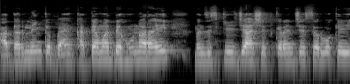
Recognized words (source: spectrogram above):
आधार लिंक बँक खात्यामध्ये होणार आहे. म्हणजेच की ज्या शेतकऱ्यांचे सर्व काही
